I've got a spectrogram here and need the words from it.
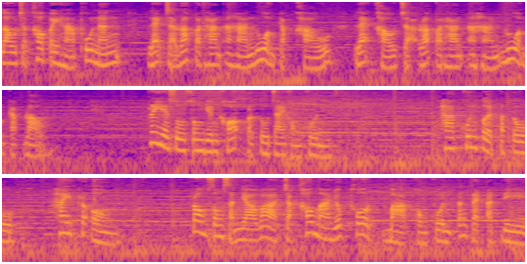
เราจะเข้าไปหาผู้นั้น และจะรับประทานอาหารร่วมกับเขา และเขาจะรับประทานอาหารร่วมกับเรา พระเยซูทรงยืนเคาะประตูใจของคุณ หากคุณเปิดประตูให้พระองค์ พระองค์ทรงสัญญาว่าจะเข้ามายกโทษบาปของคุณตั้งแต่อดีต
